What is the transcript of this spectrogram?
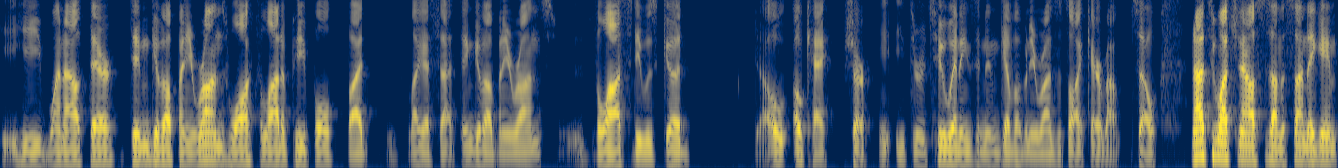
he, he went out there, didn't give up any runs, walked a lot of people, but like I said, didn't give up any runs. Velocity was good. Oh, okay, sure. He, he threw two innings and didn't give up any runs. That's all I care about. So, not too much analysis on the Sunday game.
